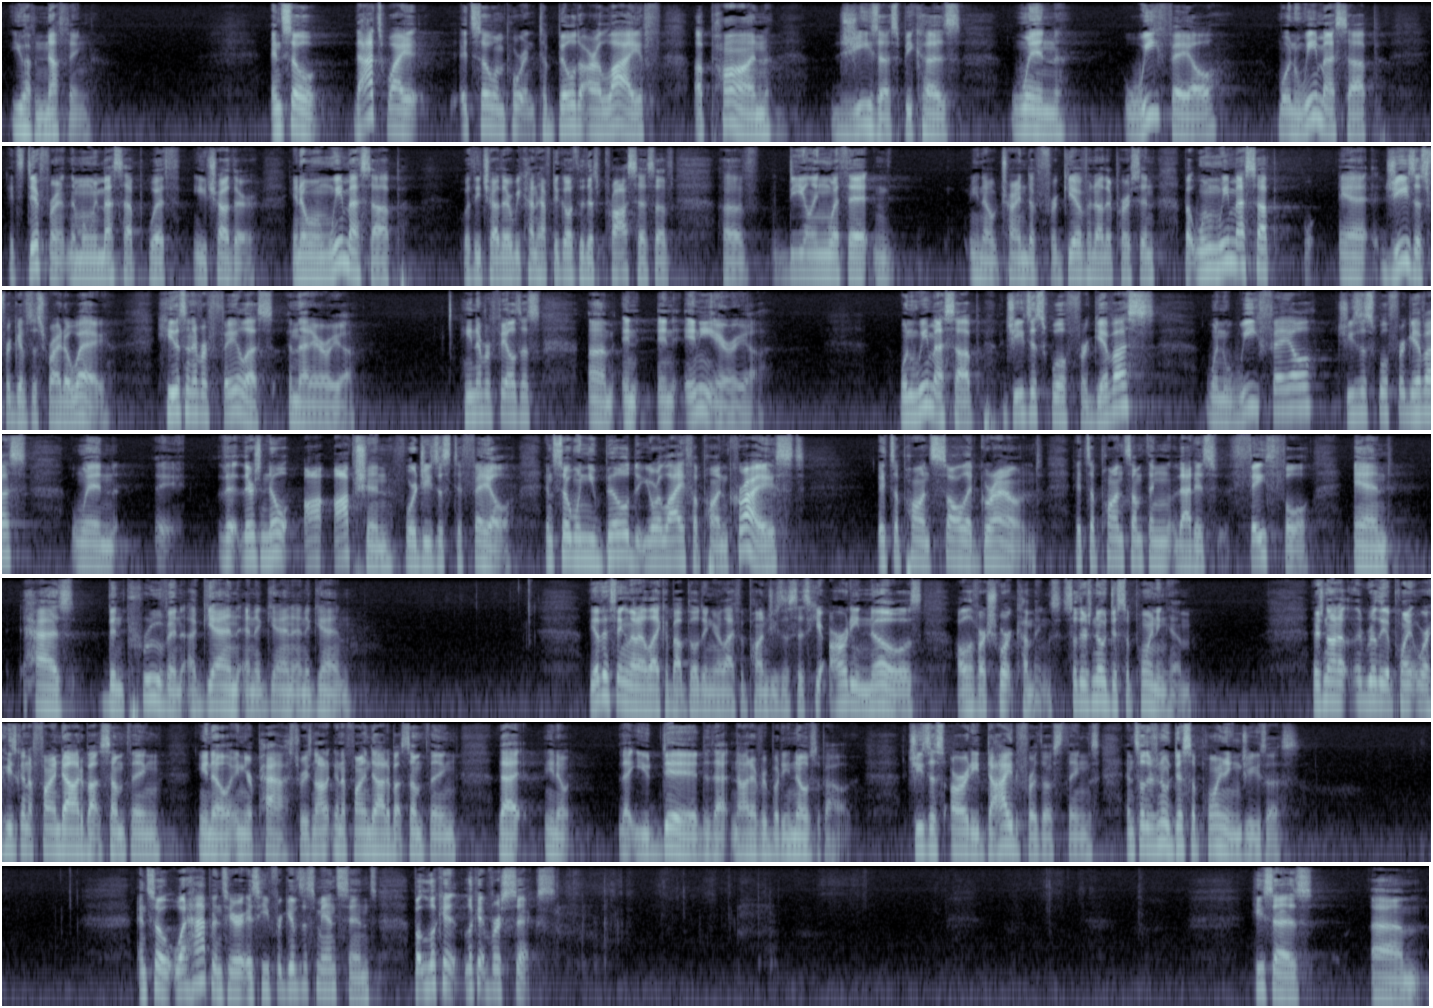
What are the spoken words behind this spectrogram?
you have nothing. And so that's why it's so important to build our life upon Jesus, because when we fail, when we mess up, it's different than when we mess up with each other. You know, when we mess up with each other, we kind of have to go through this process of of dealing with it and you know trying to forgive another person. But when we mess up, uh, Jesus forgives us right away. He doesn't ever fail us in that area. He never fails us um, in in any area. When we mess up, Jesus will forgive us. When we fail, Jesus will forgive us. When uh, there's no option for Jesus to fail. And so when you build your life upon Christ, it's upon solid ground. It's upon something that is faithful and has been proven again and again and again. The other thing that I like about building your life upon Jesus is he already knows all of our shortcomings, so there's no disappointing him. There's not a, really a point where he's going to find out about something, you know, in your past, or he's not going to find out about something that, you know, that you did that not everybody knows about. Jesus already died for those things, and so there's no disappointing Jesus. And so what happens here is he forgives this man's sins, but look at look at verse 6. He says, um,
